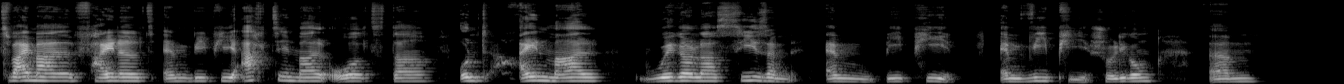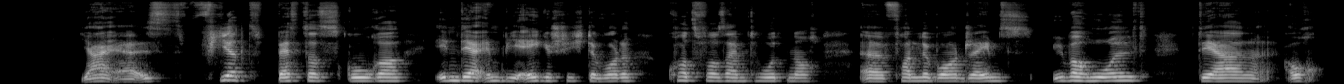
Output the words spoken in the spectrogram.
zweimal Finals MVP, 18 Mal All-Star und einmal Regular Season MVP. MVP, Entschuldigung. Ähm, ja, er ist viertbester Scorer in der NBA-Geschichte, wurde kurz vor seinem Tod noch äh, von LeBron James überholt, der auch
